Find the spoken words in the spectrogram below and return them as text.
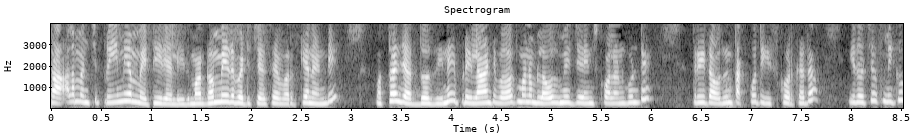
చాలా మంచి ప్రీమియం మెటీరియల్ ఇది. మగ్గం మీద పెట్టి చేసే వర్కేనండి మొత్తం జర్దోజీనే. ఇప్పుడు ఇలాంటి వర్క్ మనం బ్లౌజ్ మీద చేయించుకోవాలనుకుంటే త్రీ థౌజండ్ తక్కువ తీసుకోరు కదా. ఇది వచ్చేసి మీకు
